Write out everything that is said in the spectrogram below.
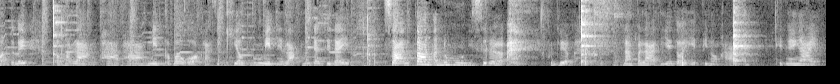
อนๆก็เลยเอามาล้างพาพาเม็ดกระเบ้าออกค่ะ สิเคี้ยวทั้งเม็ดเนี่ยหลักมันจังสิได้สารต้านอนุมูลอิสระ พูดเรียกน้ำปลาร้าที่ยายต่อยเห็ดพี่น้องค่ะเห็ดง่ายๆ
